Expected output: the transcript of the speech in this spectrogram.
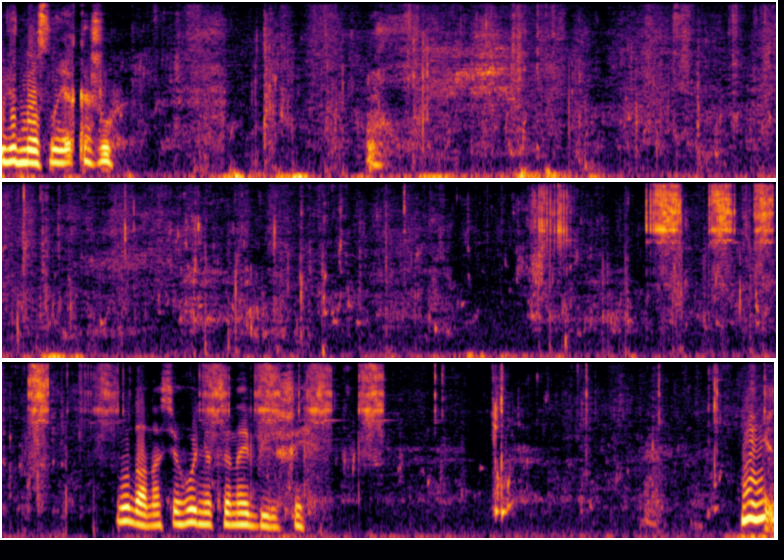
відносно, я кажу. Ну да, на сьогодні це найбільший. Ні, ні,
